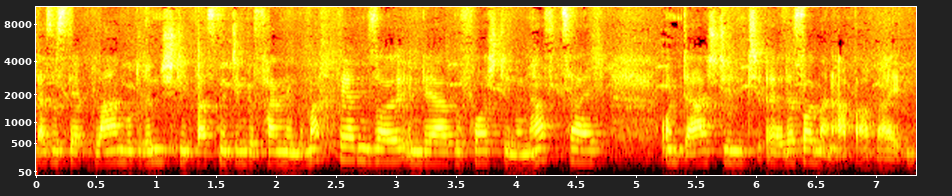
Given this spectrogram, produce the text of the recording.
Das ist der Plan, wo drin steht, was mit dem Gefangenen gemacht werden soll in der bevorstehenden Haftzeit. Und da steht, äh, das soll man abarbeiten.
